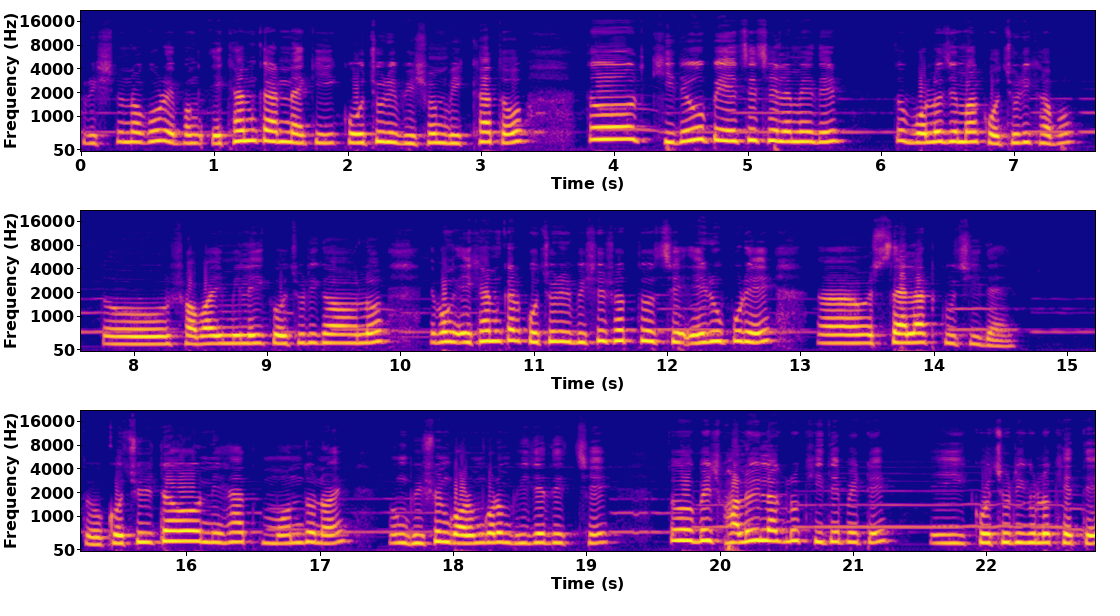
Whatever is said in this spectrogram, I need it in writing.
কৃষ্ণনগর এবং এখানকার নাকি কচুরি ভীষণ বিখ্যাত। তো খিদেও পেয়েছে ছেলে মেয়েদের। তো বলো যে, মা, কচুরি খাব। তো সবাই মিলেই কচুরি খাওয়া হলো এবং এখানকার কচুরির বিশেষত্ব হচ্ছে এর উপরে স্যালাড কুচি দেয়। তো কচুরিটাও নেহাত মন্দ নয় এবং ভীষণ গরম গরম ভিজে দিচ্ছে। তো বেশ ভালোই লাগল খিদে পেটে এই কচুরিগুলো খেতে।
